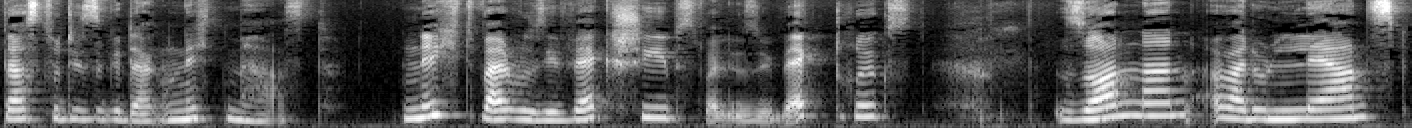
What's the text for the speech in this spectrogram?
dass du diese Gedanken nicht mehr hast. Nicht, weil du sie wegschiebst, weil du sie wegdrückst, sondern weil du lernst,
